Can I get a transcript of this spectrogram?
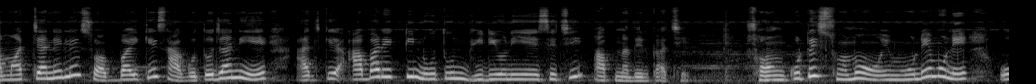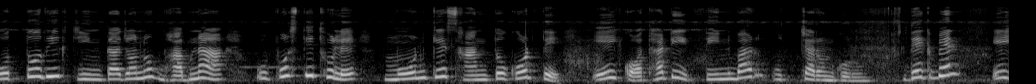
আমার চ্যানেলে সবাইকে স্বাগত জানিয়ে আজকে আবার একটি নতুন ভিডিও নিয়ে এসেছি আপনাদের কাছে। সংকটের সময় মনে মনে অত্যধিক চিন্তাজনক ভাবনা উপস্থিত হলে মনকে শান্ত করতে এই কথাটি তিনবার উচ্চারণ করুন। দেখবেন এই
